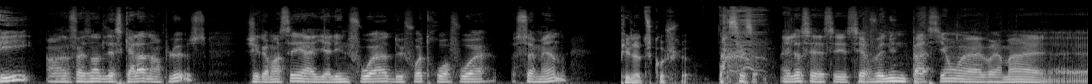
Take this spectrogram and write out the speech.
Et en faisant de l'escalade en plus, j'ai commencé à y aller une fois, deux fois, trois fois semaine. Puis là, tu couches là. C'est ça. Et là, c'est- revenu une passion euh, vraiment. euh, euh,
